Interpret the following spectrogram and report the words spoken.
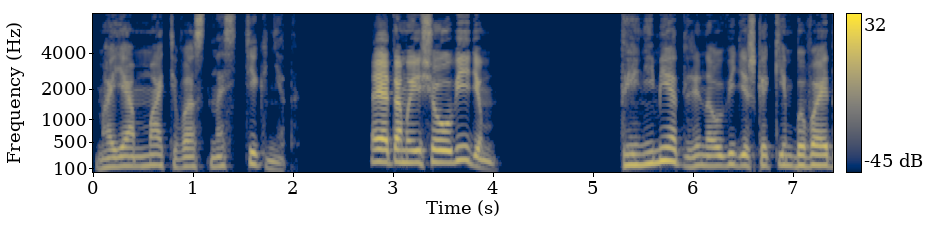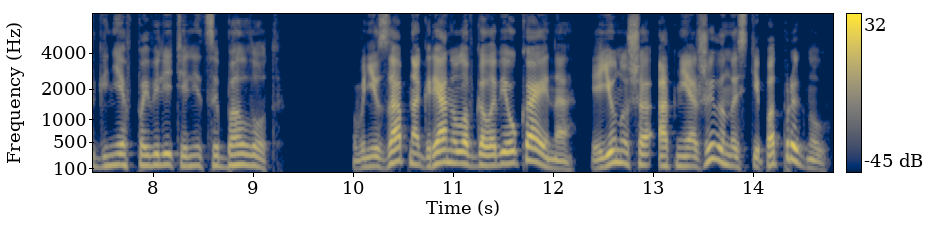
Моя мать вас настигнет». «Это мы еще увидим», ты немедленно увидишь, каким бывает гнев повелительницы болот. Внезапно грянуло в голове у Каина, и юноша от неожиданности подпрыгнул.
